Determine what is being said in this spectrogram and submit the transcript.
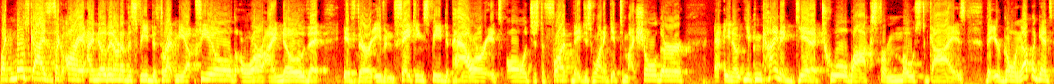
like most guys, it's like, all right, I know they don't have the speed to threaten me upfield, or I know that if they're even faking speed to power, it's all just a front. They just want to get to my shoulder you know, you can kind of get a toolbox for most guys that you're going up against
